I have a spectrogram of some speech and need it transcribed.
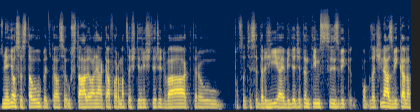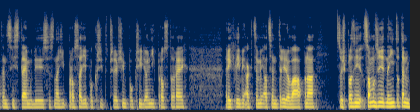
změnil sestavu, teďka se ustálila nějaká formace 4-4-2, kterou podstatě se drží a je vidět, že ten tým si zvyk, po, začíná zvykat na ten systém, kdy se snaží prosadit po, především po křídelních prostorech, rychlými akcemi a centry do vápna Což Plzni, samozřejmě není to ten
